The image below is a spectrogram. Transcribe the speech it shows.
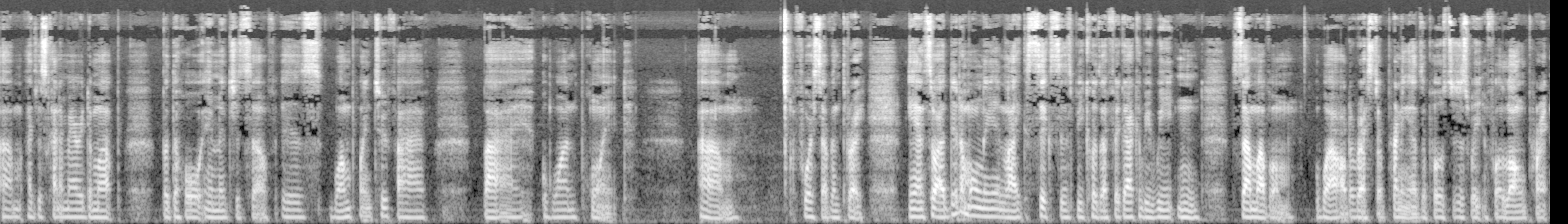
um, I just kind of married them up, but the whole image itself is 1.25 by 1.473. Um, and so I did them only in like sixes because I figured I could be weeding some of them while the rest are printing as opposed to just waiting for a long print.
